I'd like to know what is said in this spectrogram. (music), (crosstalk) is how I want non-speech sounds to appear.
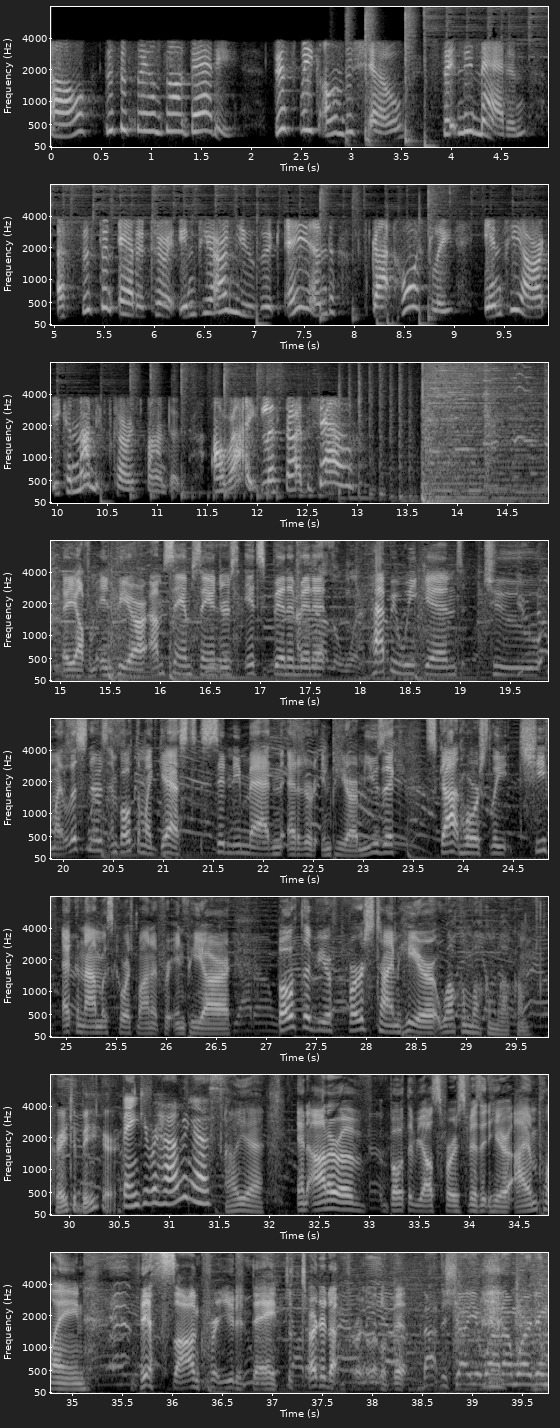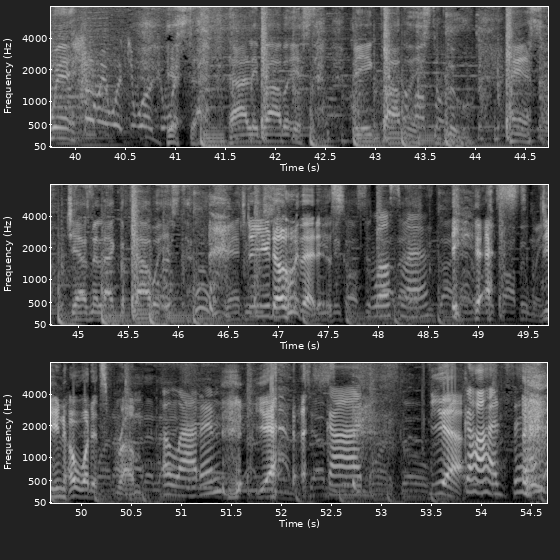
y'all. This is Sam's Aunt Betty. This week on the show, Sydney Madden, assistant editor at NPR Music, and Scott Horsley, NPR economics correspondent. All right, let's start the show. Hey, y'all, from NPR, I'm Sam Sanders. It's been a minute. Happy weekend to my listeners and both of my guests, Sydney Madden, editor at NPR Music, Scott Horsley, chief economics correspondent for NPR. Both of your first time here. Welcome, welcome, welcome. Great to be here. Thank you for having us. Oh, yeah. In honor of both of y'all's first visit here, I am playing (laughs) this song for you today. Just turn it up for a little bit. About to show you what I'm working with. Show me what you're working with. It's the Alibaba, it's the Big Papa, it's the blue, handsome, jasmine like the flower, it's the. Do you know who that is? Will Smith, yes. Do you know what it's from? Aladdin, (laughs) Yes. God, Yeah. God, Sam.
